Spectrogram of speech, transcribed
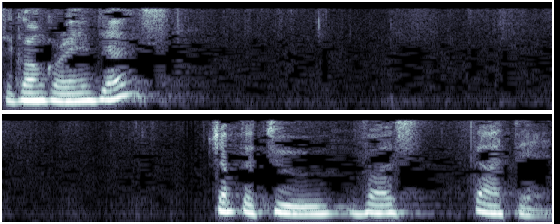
Second Corinthians chapter 2, verse 13.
